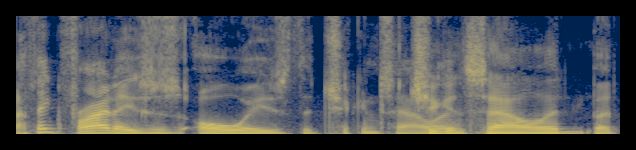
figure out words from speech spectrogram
I think Fridays is always the chicken salad. Chicken salad. but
